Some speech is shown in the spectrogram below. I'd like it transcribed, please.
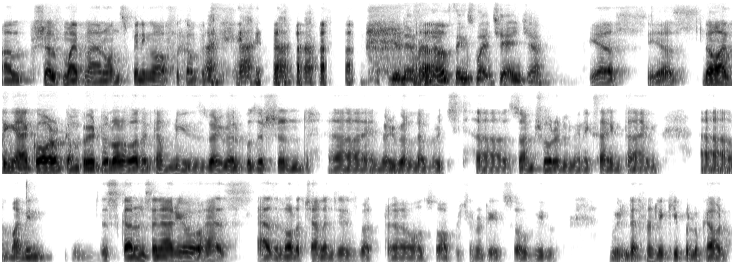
I'll shelf my plan on spinning off a company. you never know; um, things might change. Yeah. Yes, yes. No, I think Accor, compared to a lot of other companies, is very well positioned uh, and very well leveraged. Uh, so I'm sure it'll be an exciting time. Um, I mean, this current scenario has has a lot of challenges, but uh, also opportunities. So we'll we'll definitely keep a lookout.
